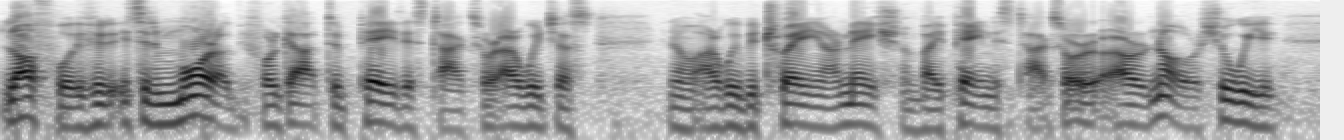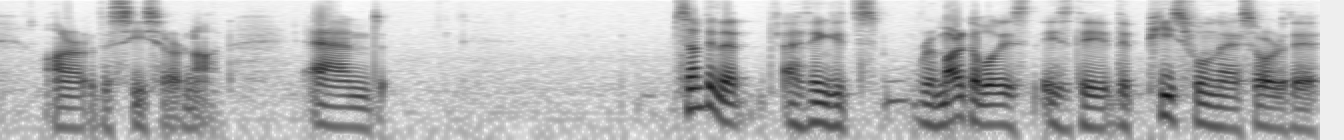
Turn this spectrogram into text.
lawful? If it, is it immoral before God to pay this tax, or are we just, you know, are we betraying our nation by paying this tax, or or no, or should we honor the Caesar or not? And something that I think it's remarkable is, is the, the peacefulness or the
